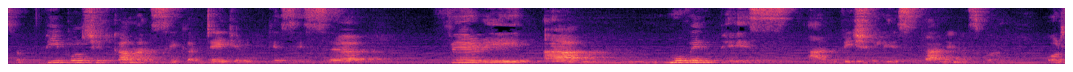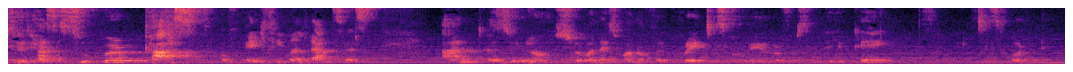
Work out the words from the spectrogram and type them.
So people should come and see Contagion because it's a very um, moving piece and visually stunning as well. Also, it has a superb cast of eight female dancers, and as you know, Shobana is one of the greatest choreographers in the UK, so it is worth it.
